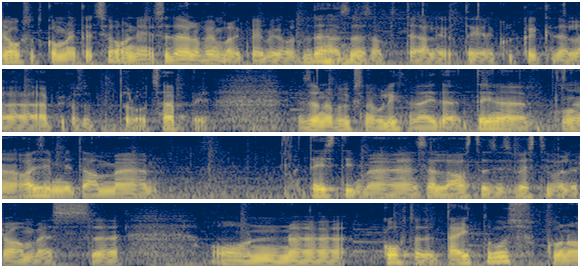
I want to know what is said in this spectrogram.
jooksvat kommunikatsiooni, seda ei ole võimalik veebi kaudu teha mm, -hmm. seda saab teha tegelikult kõikidele äpi kasutajatele äppi. ja see on nagu üks nagu lihtne näide. teine asi, mida me testime selle aasta siis festivali raames on äh, kohtade täituvus, kuna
